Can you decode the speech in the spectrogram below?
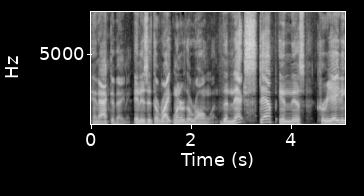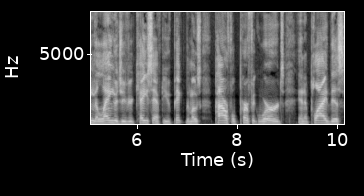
and activating? And is it the right one or the wrong one? The next step in this creating the language of your case after you've picked the most powerful, perfect words and applied this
